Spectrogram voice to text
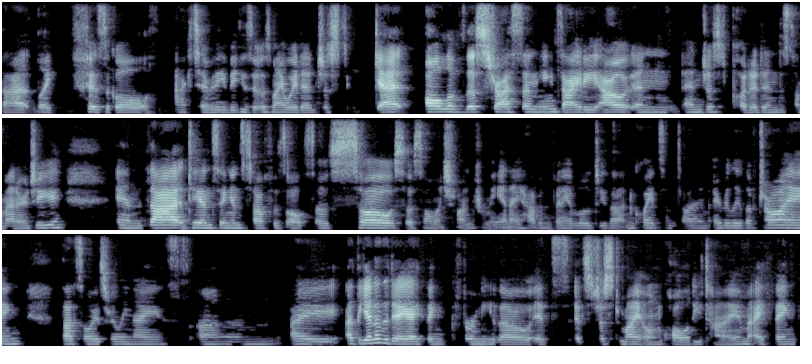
that like physical activity because it was my way to just get all of the stress and the anxiety out and and just put it into some energy and that dancing and stuff was also so so so much fun for me and i haven't been able to do that in quite some time. I really love drawing. That's always really nice. Um, i at the end of the day i think for me though it's it's just my own quality time. I think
